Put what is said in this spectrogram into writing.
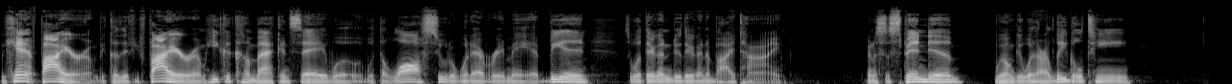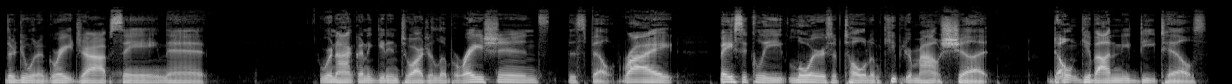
we can't fire him because if you fire him, he could come back and say, well, with the lawsuit or whatever it may have been. So what they're going to do, they're going to buy time. We're going to suspend him. We're going to get with our legal team. They're doing a great job saying that we're not going to get into our deliberations. This felt right. Basically, lawyers have told him, keep your mouth shut. Don't give out any details.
